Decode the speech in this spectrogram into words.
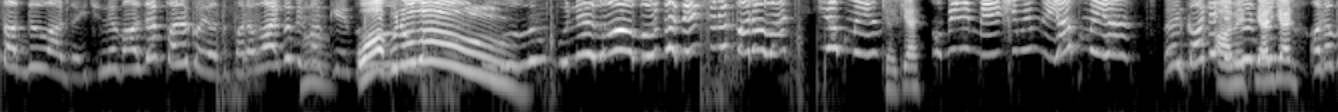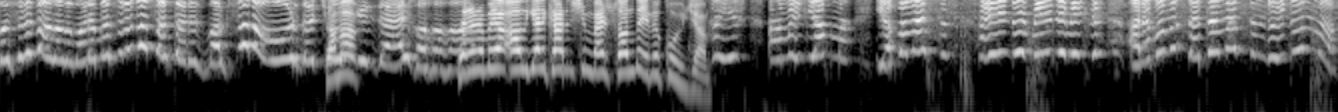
sandığı vardı. İçinde bazen para koyuyordu. Para var mı bir bakayım. Oha bu ne oğlum? Oğlum bu ne la? Burada bir sürü para var. Yapmayın. Gel gel. O benim birikimimdi yapmayın. Hey kardeşim Ahmet dur gel dur. gel. Arabasını da alalım. Arabasını da satarız. Baksana orada çok Tamam. güzel. Sen arabayı al gel kardeşim ben şu eve koyacağım. Hayır Ahmet yapma. Yapamazsın. Hayır dur beni de bekle. Arabamı satamazsın duydun mu?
